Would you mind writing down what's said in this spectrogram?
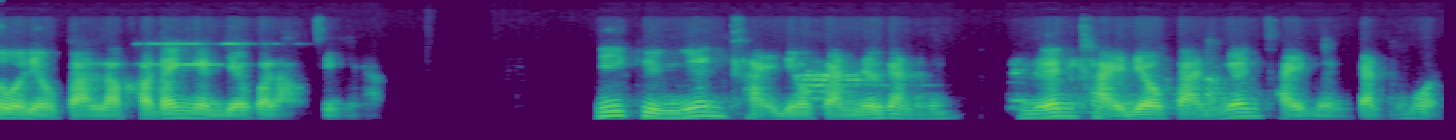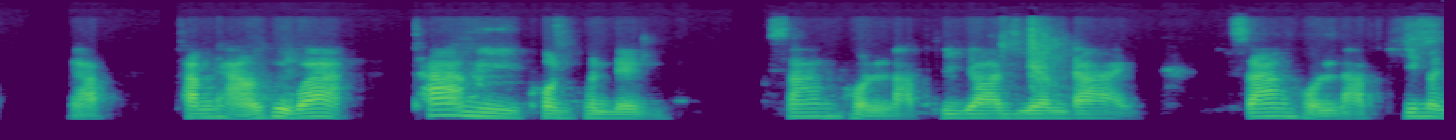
ตัวเดียวกัน แล้วเขาได้เงินเยอะกว่าเราจริงครับ นี่คือเงื่อนไขเดียวกันเนื้อกันทั้งเงื่อนไขเดียวกันเงื่อนไขเหมือนกันทั้งหมดนะครับคำถามก็คือว่าถ้ามีคนคนหนึ่งสร้างผลลัพธ์ที่ยอดเยี่ยมได้ สร้างผลลัพธ์ที่มัน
